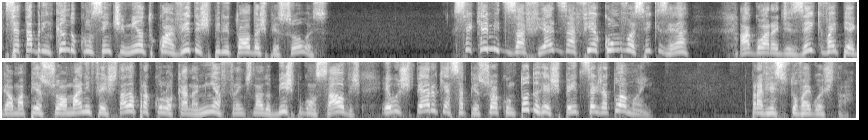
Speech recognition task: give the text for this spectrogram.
Você está brincando com o sentimento, com a vida espiritual das pessoas? Você quer me desafiar? Desafia como você quiser. Agora, dizer que vai pegar uma pessoa manifestada para colocar na minha frente, na do Bispo Gonçalves, eu espero que essa pessoa, com todo respeito, seja tua mãe. Para ver se tu vai gostar.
